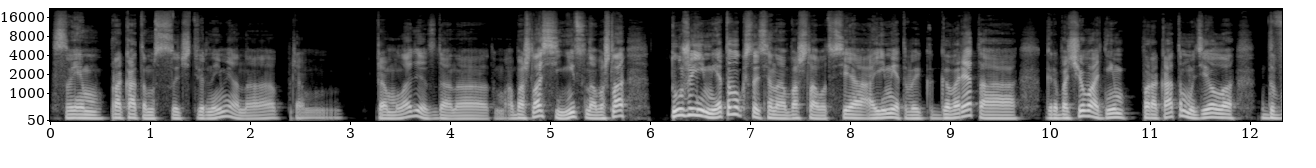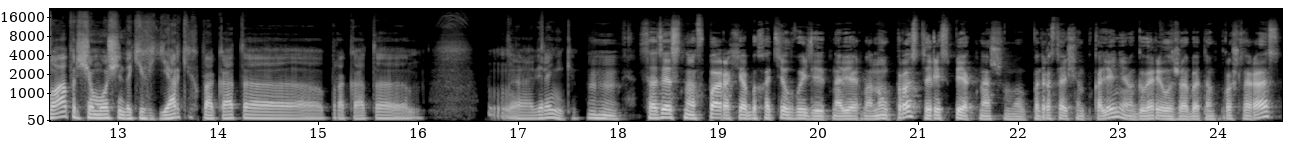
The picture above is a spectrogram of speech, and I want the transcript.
своим прокатом с четверными она прям Прям молодец, да, она там, обошла Синицына, обошла ту же Еметову, кстати, она обошла. Вот все о Еметовой как говорят, а Горбачева одним прокатом уделала два, причем очень таких ярких проката, проката Вероники. Мгм. Соответственно, в парах я бы хотел выделить, наверное, ну, просто респект нашему подрастающему поколению. Говорил уже об этом в прошлый раз,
